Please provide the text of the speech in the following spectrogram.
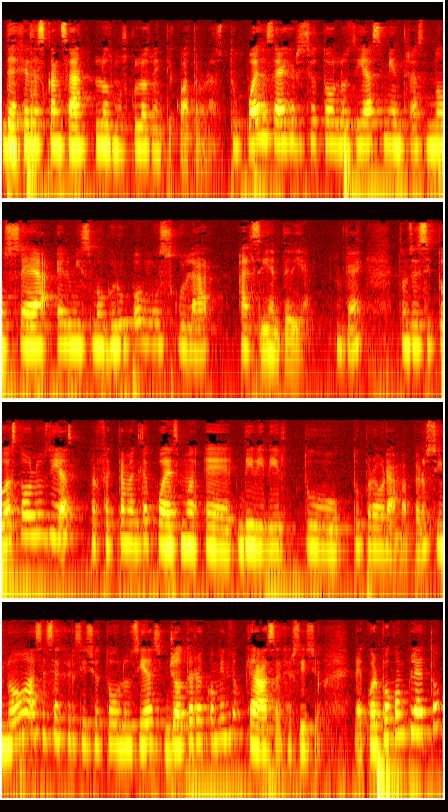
dejes descansar los músculos 24 horas. Tú puedes hacer ejercicio todos los días mientras no sea el mismo grupo muscular al siguiente día. ¿Okay? Entonces, si tú vas todos los días, perfectamente puedes eh, dividir tu, programa. Pero si no haces ejercicio todos los días, yo te recomiendo que hagas ejercicio de cuerpo completo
